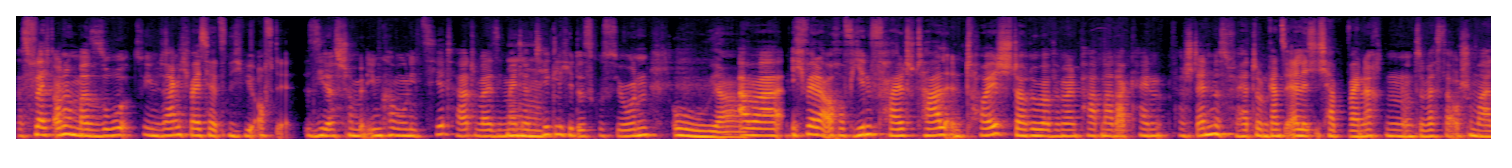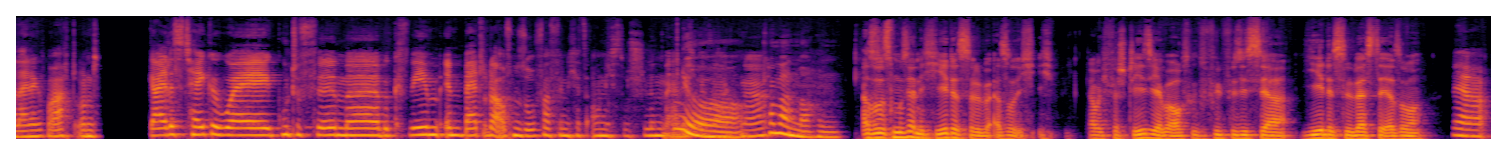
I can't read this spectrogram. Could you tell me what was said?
das vielleicht auch nochmal so zu ihm sagen. Ich weiß jetzt nicht, wie oft sie das schon mit ihm kommuniziert hat, weil sie meint mhm. ja tägliche Diskussionen. Oh ja. Aber ich wäre auch auf jeden Fall total enttäuscht darüber, wenn mein Partner da kein Verständnis für hätte. Und ganz ehrlich, ich habe Weihnachten und Silvester auch schon mal alleine gebracht und geiles Takeaway, gute Filme, bequem im Bett oder auf dem Sofa finde ich jetzt auch nicht so schlimm, ehrlich ja, gesagt. Ne? kann man machen. Also es muss ja nicht jedes Silvester, also ich, ich glaube, ich verstehe sie, aber auch das Gefühl, für sie ist ja jedes Silvester eher so, ja.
